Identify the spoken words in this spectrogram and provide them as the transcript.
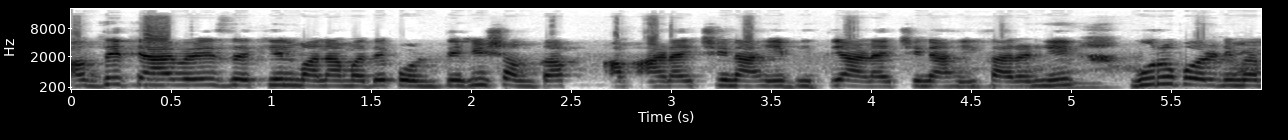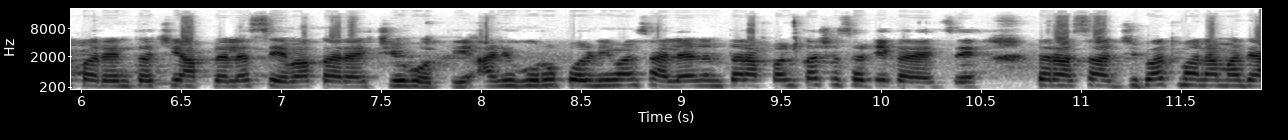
अगदी त्यावेळेस देखील मनामध्ये कोणतीही शंका आणायची नाही भीती आणायची नाही कारण ही गुरुपौर्णिमेपर्यंतची आपल्याला सेवा करायची होती. आणि गुरुपौर्णिमा झाल्यानंतर आपण कशासाठी करायचे? तर असं अजिबात मनामध्ये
